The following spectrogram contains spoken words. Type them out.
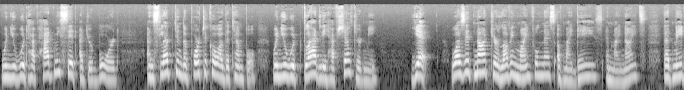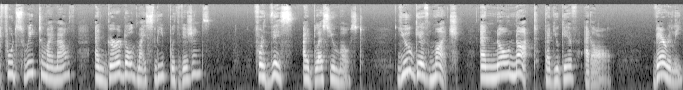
when you would have had me sit at your board, and slept in the portico of the temple when you would gladly have sheltered me, yet was it not your loving mindfulness of my days and my nights that made food sweet to my mouth and girdled my sleep with visions? For this I bless you most. You give much and know not that you give at all. Verily,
